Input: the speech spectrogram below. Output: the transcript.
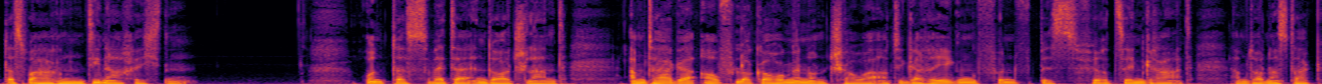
Das waren die Nachrichten und das Wetter in Deutschland. Am Tage Auflockerungen und schauerartiger Regen 5 bis 14 Grad. Am Donnerstag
